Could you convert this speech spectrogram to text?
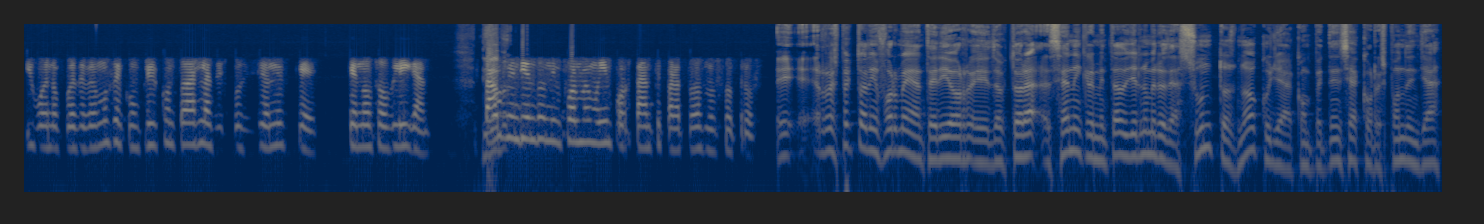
y bueno pues debemos de cumplir con todas las disposiciones que que nos obligan Estamos vendiendo un informe muy importante para todos nosotros. Eh, eh, respecto al informe anterior, eh, doctora, se han incrementado ya el número de asuntos, ¿no? Cuya competencia corresponden ya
